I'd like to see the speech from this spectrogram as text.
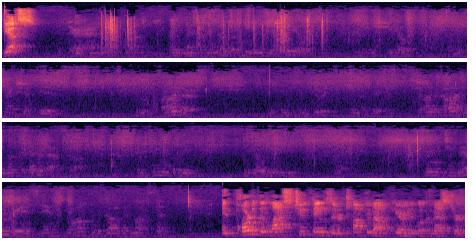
Yes. They're, um, And, and remember who is the shield, who's the shield of protection is to honor, and, and to do it, you know, that- to honor God and not forget about God. Continually, you know, we, uh, bring to memory and stand strong for the God that loves them. And part of the last two things that are talked about here in the book of Esther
